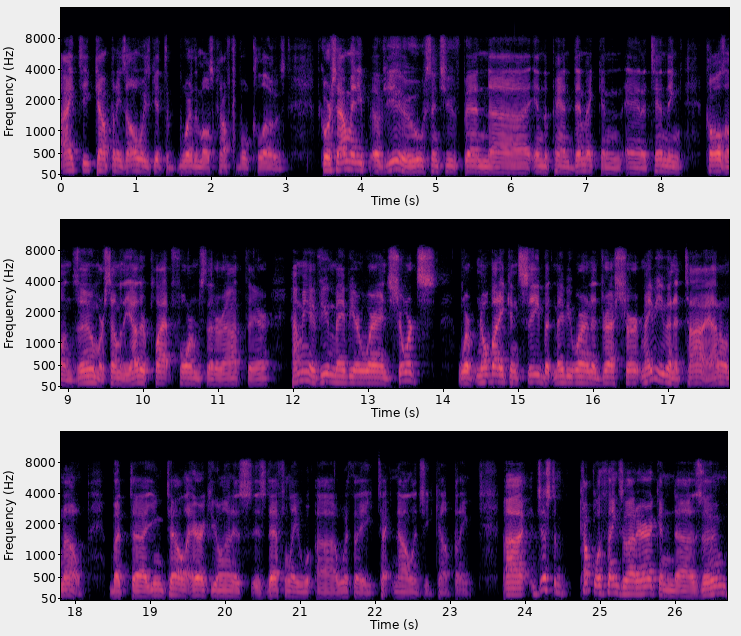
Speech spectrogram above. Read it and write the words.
IT companies always get to wear the most comfortable clothes. Of course, how many of you, since you've been uh, in the pandemic and, and attending calls on Zoom or some of the other platforms that are out there, how many of you maybe are wearing shorts where nobody can see, but maybe wearing a dress shirt, maybe even a tie. I don't know, but uh, you can tell Eric Yuan is is definitely uh, with a technology company. Uh, just a couple of things about Eric and uh, Zoom.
